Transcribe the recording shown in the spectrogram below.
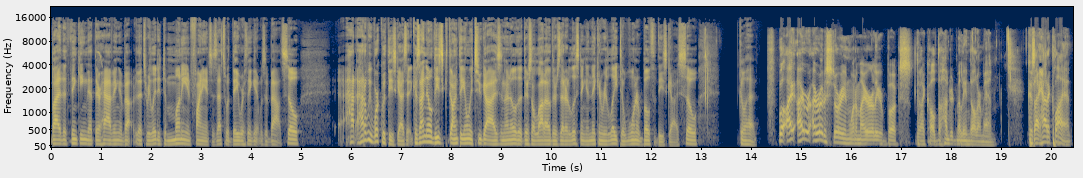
by the thinking that they're having about that's related to money and finances. That's what they were thinking it was about. So how, how do we work with these guys? Because I know these aren't the only two guys, and I know that there's a lot of others that are listening and they can relate to one or both of these guys. So go ahead. Well, I, I, I wrote a story in one of my earlier books that I called The $100 Million Man because I had a client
